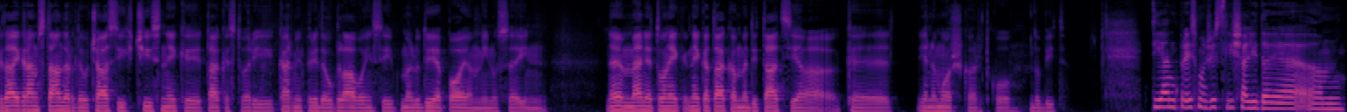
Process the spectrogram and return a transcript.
Kdaj igram standarde, včasih čist neke take stvari, kar mi pride v glavo in si melodije pojem in vse. In, ne vem, meni je to nek, neka taka meditacija, ki je ne moreš kar tako dobiti. Tijan, prej smo že slišali, da je um,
